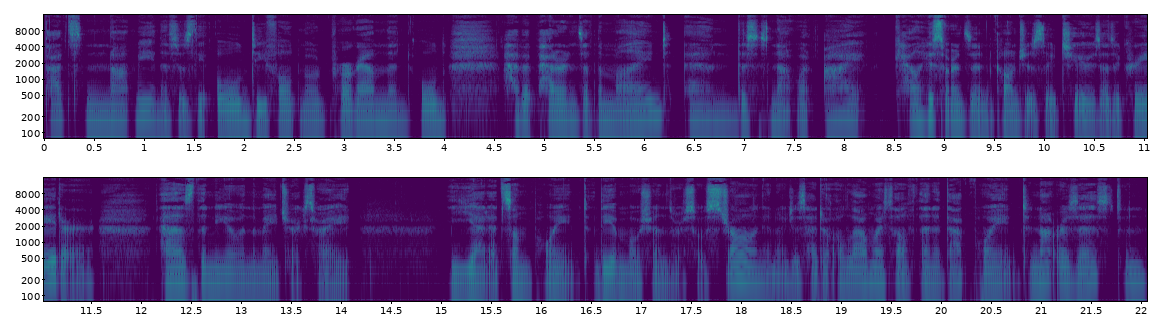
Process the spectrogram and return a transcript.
that's not me. This is the old default mode program, the old habit patterns of the mind. And this is not what I, Callie Sorensen, consciously choose as a creator, as the Neo in the Matrix, right? Yet at some point, the emotions were so strong, and I just had to allow myself then at that point to not resist and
